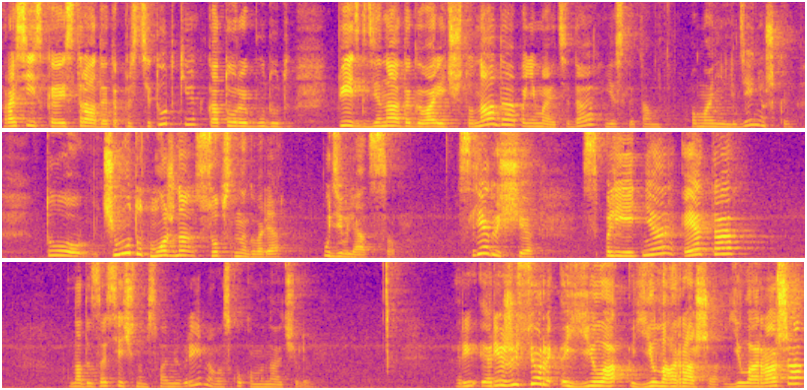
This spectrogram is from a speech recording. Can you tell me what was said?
российская эстрада – это проститутки, которые будут петь где надо, говорить, что надо, понимаете, да, если там поманили денежкой, то чему тут можно, собственно говоря, удивляться? Следующая сплетня – это… Надо засечь нам с вами время, во сколько мы начали – Режиссер Ела, Елараша, Елараша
